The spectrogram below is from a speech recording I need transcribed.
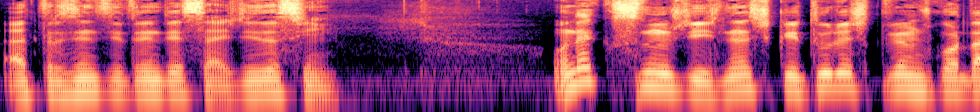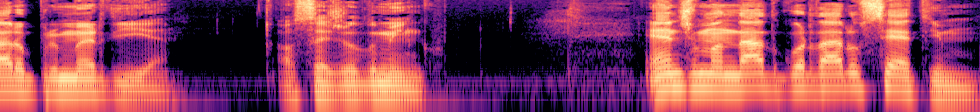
a 336, diz assim: Onde é que se nos diz nas Escrituras que devemos guardar o primeiro dia, ou seja, o domingo? É-nos mandado guardar o sétimo,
